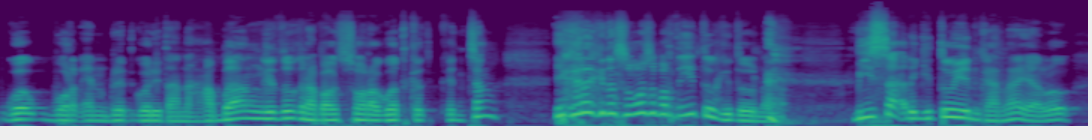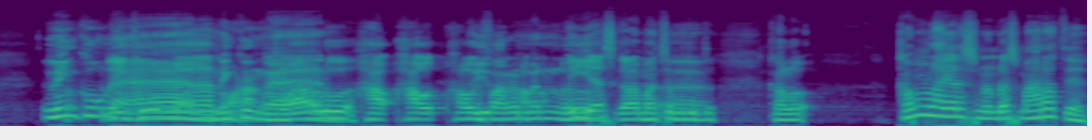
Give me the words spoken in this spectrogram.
gue born and bred gue di Tanah Abang gitu. Kenapa suara gue ke- kenceng? Ya karena kita semua seperti itu gitu. Nah bisa digituin karena ya lu Lingkungan, lingkungan, lingkungan. orang tua lu, how how how you, Environment how- lu. iya segala macam gitu. Kalau kamu lahir 19 Maret ya,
